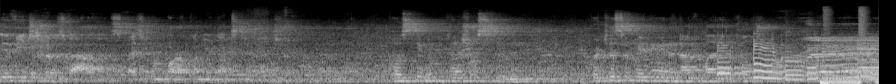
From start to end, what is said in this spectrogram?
Live each of those values as you embark on your next adventure. hosting a potential student, participating in an athletic cultural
